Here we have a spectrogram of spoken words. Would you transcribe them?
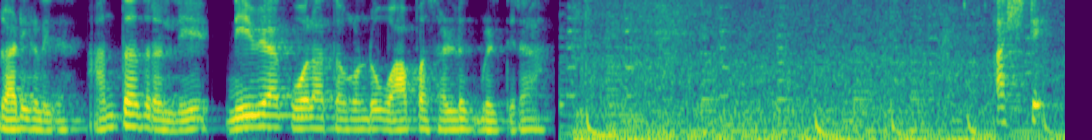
ಗಾಡಿಗಳಿದೆ. ಅಂಥದ್ರಲ್ಲಿ ನೀವ್ಯಾಕೆ ಓಲಾ ತಗೊಂಡು ವಾಪಸ್ ಹಳ್ಳಕ್ಕೆ ಬೀಳ್ತೀರಾ? ಅಷ್ಟೇ.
